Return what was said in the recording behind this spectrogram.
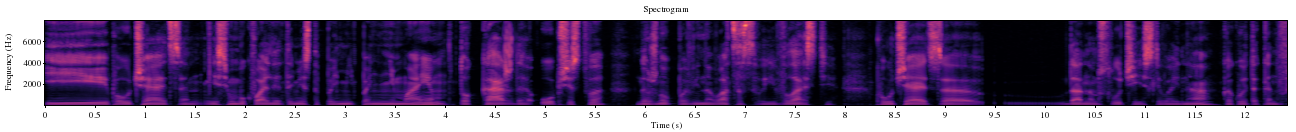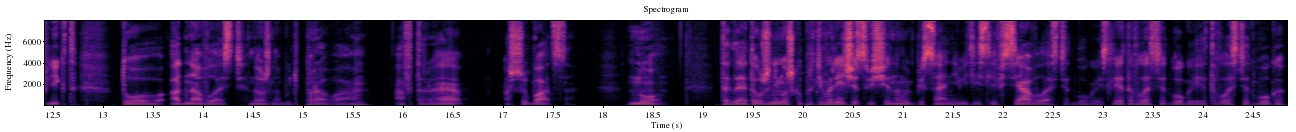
И получается, если мы буквально это место понимаем, то каждое общество должно повиноваться своей власти. Получается, в данном случае, если война, какой-то конфликт, то одна власть должна быть права, а вторая ошибаться. Но тогда это уже немножко противоречит священному писанию, ведь если вся власть от Бога, если эта власть от Бога и эта власть от Бога,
